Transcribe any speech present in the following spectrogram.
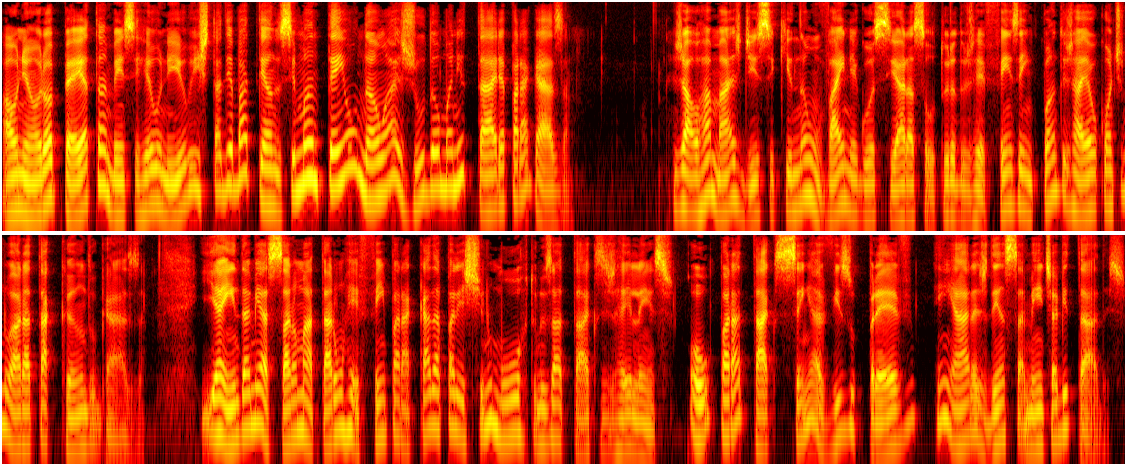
A União Europeia também se reuniu e está debatendo se mantém ou não a ajuda humanitária para Gaza. Já o Hamas disse que não vai negociar a soltura dos reféns enquanto Israel continuar atacando Gaza e ainda ameaçaram matar um refém para cada palestino morto nos ataques israelenses, ou para ataques sem aviso prévio em áreas densamente habitadas.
